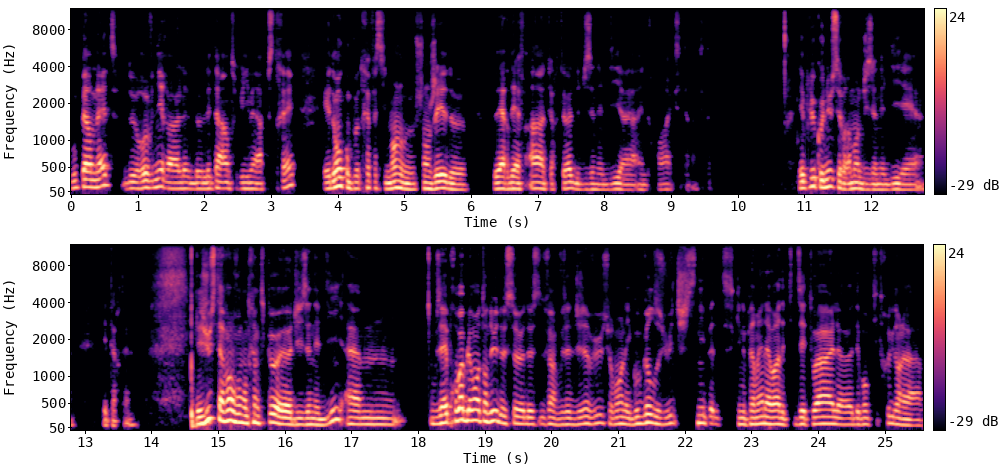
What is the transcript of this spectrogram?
vous permettent de revenir à l'état entre guillemets abstrait. Et donc, on peut très facilement changer de, de RDFA à Turtle, de JSON-LD à N3, etc., etc. Les plus connus, c'est vraiment JSON-LD et, et Turtle. Et juste avant vous montrer un petit peu euh, JSON-LD, euh, vous avez probablement entendu de ce, enfin, vous avez déjà vu sûrement les Google's Rich Snippets, qui nous permettent d'avoir des petites étoiles, euh, des bons petits trucs dans la,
